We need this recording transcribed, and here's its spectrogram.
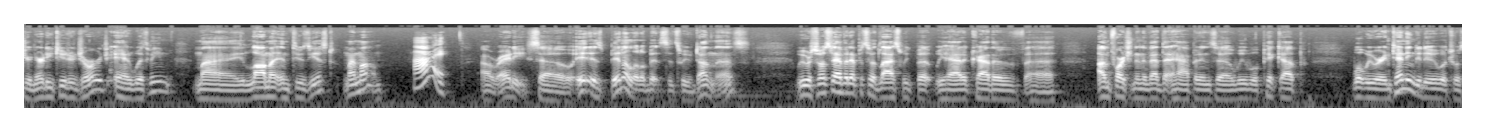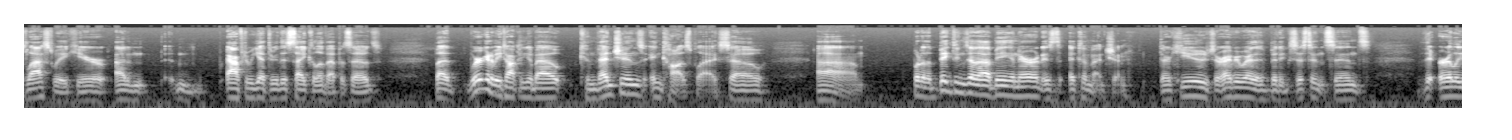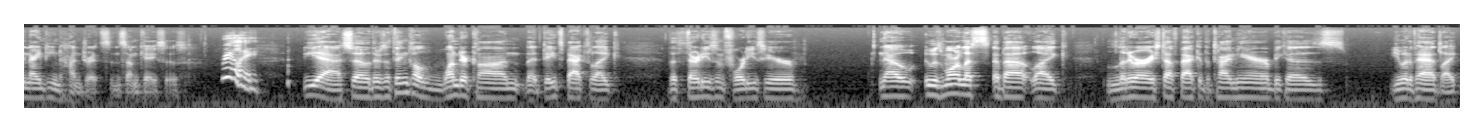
is your nerdy tutor George, and with me, my llama enthusiast, my mom. Hi. Alrighty, so it has been a little bit since we've done this. We were supposed to have an episode last week, but we had a kind of uh, unfortunate event that happened, and so we will pick up what we were intending to do, which was last week here, um, after we get through this cycle of episodes. But we're going to be talking about conventions and cosplay. So, um, one of the big things about being a nerd is a convention. They're huge. They're everywhere. They've been existent since the early 1900s in some cases. Really? Yeah. So there's a thing called WonderCon that dates back to like the 30s and 40s here. Now it was more or less about like literary stuff back at the time here because you would have had like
